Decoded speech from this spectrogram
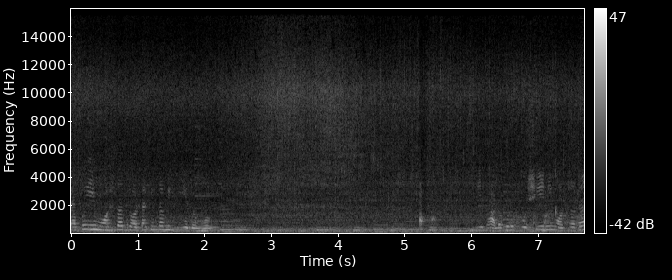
দেখো, এই মশলার জলটা কিন্তু আমি দিয়ে দেবো। দিয়ে ভালো করে কষিয়ে নিই মশলাটা।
